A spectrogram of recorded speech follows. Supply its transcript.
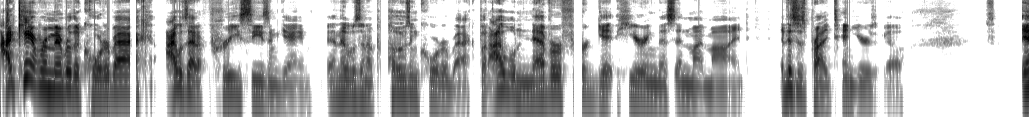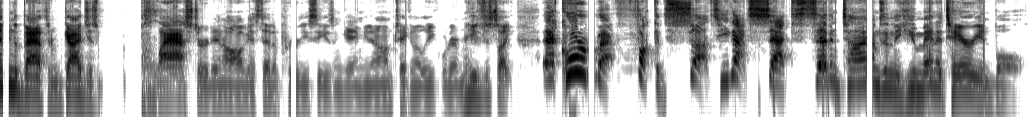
I can't remember the quarterback. I was at a preseason game and there was an opposing quarterback, but I will never forget hearing this in my mind. And this is probably 10 years ago. In the bathroom, guy just plastered in August at a preseason game. You know, I'm taking a leak, whatever. And he's just like, that quarterback fucking sucks. He got sacked seven times in the humanitarian bowl.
